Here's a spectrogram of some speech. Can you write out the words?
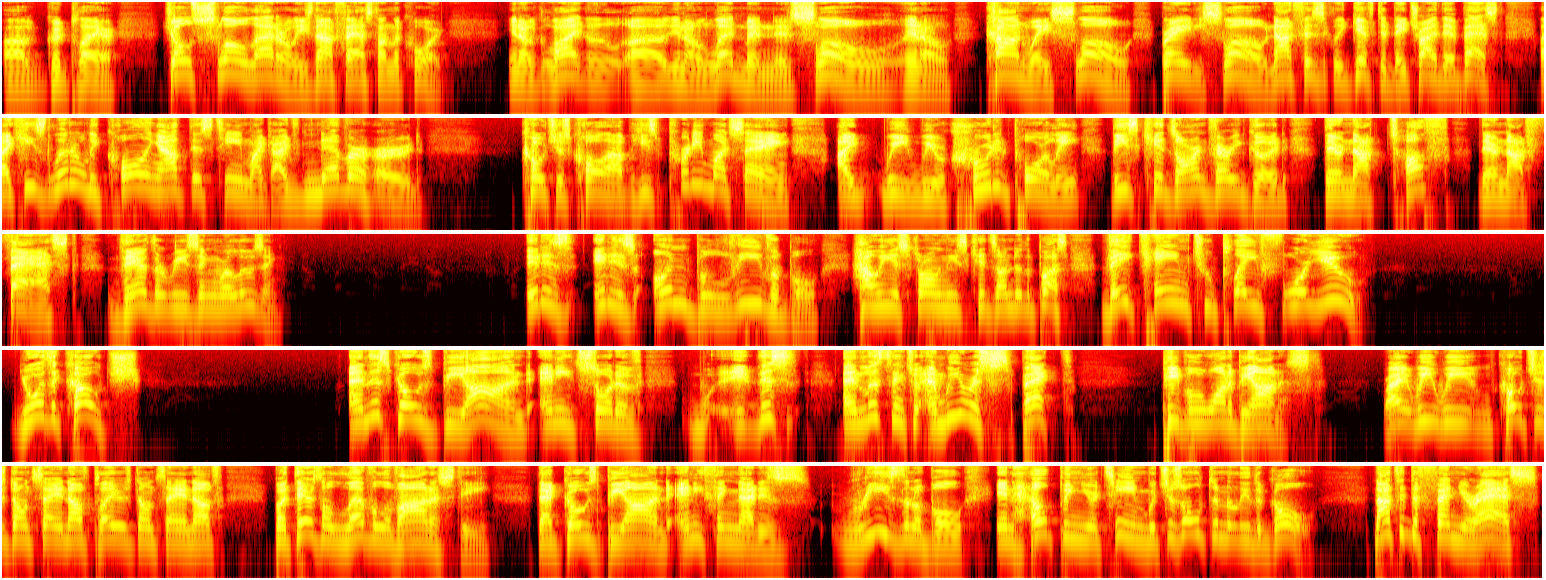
a good player. Joel's slow laterally. He's not fast on the court. You know, uh, you know, Ledlum is slow. You know, Conway slow. Brady slow. Not physically gifted. They try their best. Like he's literally calling out this team like I've never heard coaches call out. He's pretty much saying, "I we we recruited poorly. These kids aren't very good. They're not tough. They're not fast. They're the reason we're losing." It is it is unbelievable how he is throwing these kids under the bus. They came to play for you. You're the coach. And this goes beyond any sort of this and listening to and we respect people who want to be honest. Right? We we coaches don't say enough, players don't say enough, but there's a level of honesty that goes beyond anything that is reasonable in helping your team, which is ultimately the goal not to defend your ass,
